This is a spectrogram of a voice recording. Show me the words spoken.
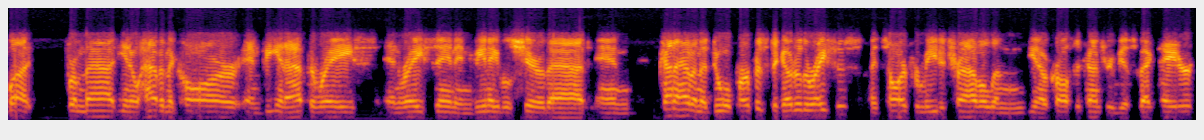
but from that, you know, having the car and being at the race and racing and being able to share that and kind of having a dual purpose to go to the races. It's hard for me to travel and, you know, across the country and be a spectator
